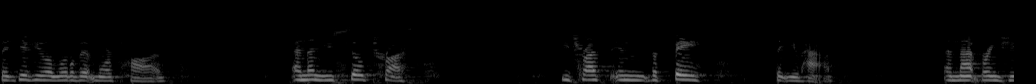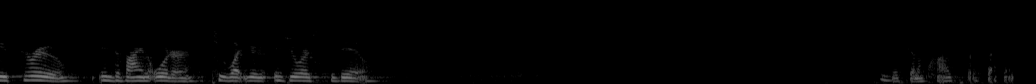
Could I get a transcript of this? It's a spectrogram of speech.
that give you a little bit more pause. And then you still trust. You trust in the faith that you have. And that brings you through in divine order to what is yours to do. I'm just going to pause for a second.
